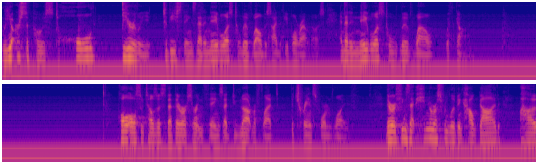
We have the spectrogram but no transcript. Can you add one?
we are supposed to hold dearly to these things that enable us to live well beside the people around us and that enable us to live well with God. Paul also tells us that there are certain things that do not reflect the transformed life. There are things that hinder us from living how God uh,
